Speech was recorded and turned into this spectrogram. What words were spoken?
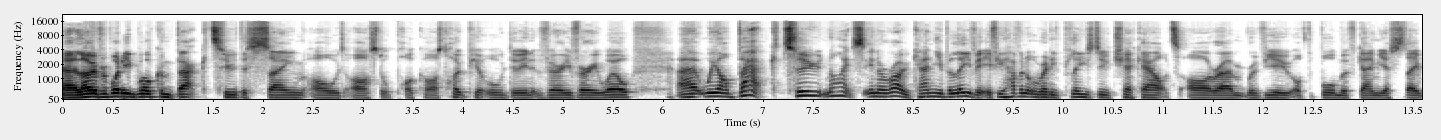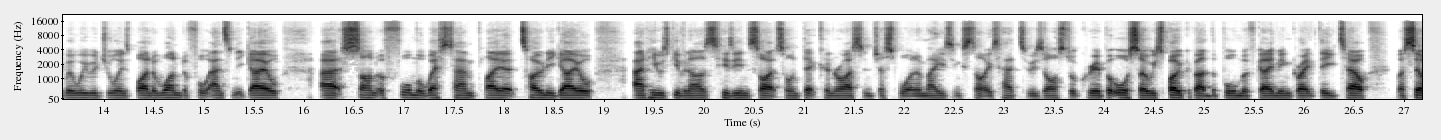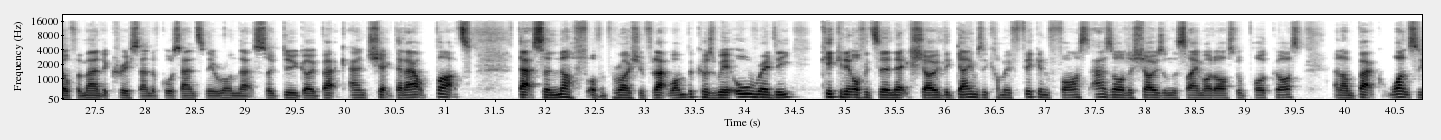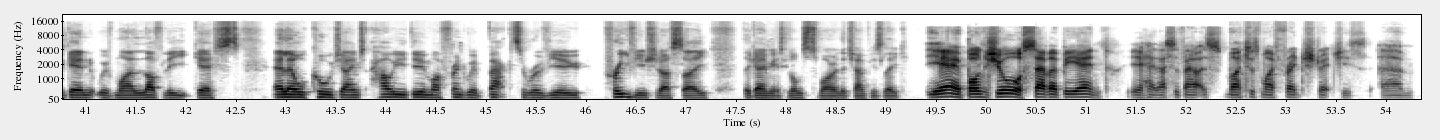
Hello, everybody. Welcome back to the same old Arsenal podcast. Hope you're all doing very, very well. Uh, we are back two nights in a row. Can you believe it? If you haven't already, please do check out our um, review of the Bournemouth game yesterday, where we were joined by the wonderful Anthony Gale, uh, son of former West Ham player Tony Gale and he was giving us his insights on Declan Rice and just what an amazing start he's had to his Arsenal career. But also, we spoke about the Bournemouth game in great detail. Myself, Amanda, Chris, and of course Anthony were on that. So do go back and check that out. But that's enough of a promotion for that one because we're already kicking it off into the next show. The games are coming thick and fast, as are the shows on the same old Arsenal podcast. And I'm back once again with my lovely guest, LL Cool James. How are you doing, my friend? We're back to review preview, should I say, the game against Lens tomorrow in the Champions League. Yeah, bonjour, ça va bien. Yeah, that's about as much as my French stretches. Um,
